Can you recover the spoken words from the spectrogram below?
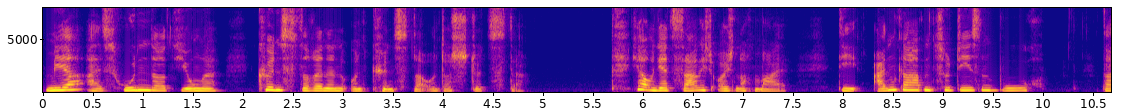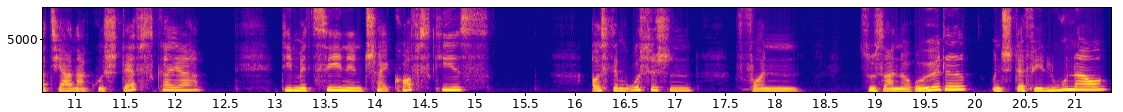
mehr als 100 junge Künstlerinnen und Künstler unterstützte. Ja, und jetzt sage ich euch nochmal die Angaben zu diesem Buch. Tatjana Kustewskaja, die Mäzenin Tschaikowskis, aus dem Russischen von Susanne Rödel und Steffi Lunau,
